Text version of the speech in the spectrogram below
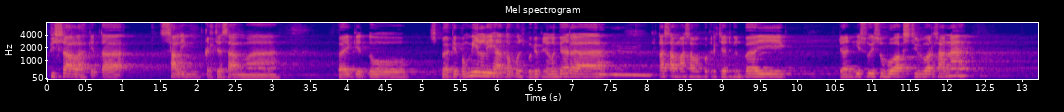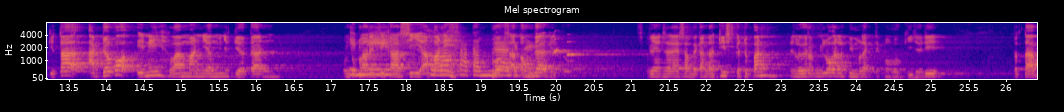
bisalah kita saling bekerja sama baik itu sebagai pemilih ataupun sebagai penyelenggara. Hmm, kita sama-sama bekerja dengan baik. Dan isu-isu hoax di luar sana kita ada kok ini laman yang menyediakan untuk Ini klarifikasi apa nih? hoax atau enggak hoax gitu atau ya. enggak gitu. Seperti yang saya sampaikan tadi ke depan penyelenggara pemilu akan lebih melek teknologi. Jadi tetap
